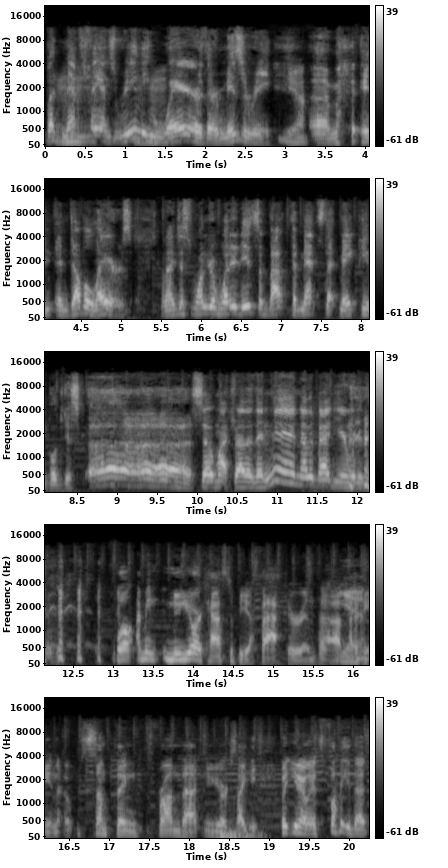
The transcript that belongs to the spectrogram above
But Mets mm-hmm. fans really mm-hmm. wear their misery Yeah. um, in, in double layers. And I just wonder what it is about the Mets that make people just uh, so much rather than eh, another bad year. What is it? Well, I mean, New York has to be a factor in that. Yeah. I mean, something from that New York psyche. But, you know, it's funny that,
